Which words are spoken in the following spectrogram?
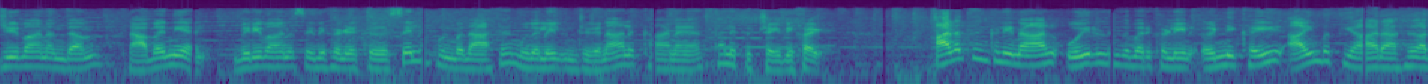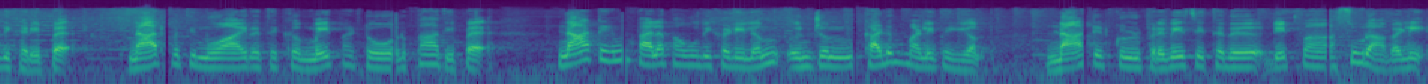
ஜீவானந்தம் லாவண்யன். விரிவான செய்திகளுக்கு செல்லும் முன்பதாக முதலில் இன்றைய நாளுக்கான தலைப்புச் செய்திகள். அனர்த்தங்களினால் உயிரிழந்தவர்களின் எண்ணிக்கை ஐம்பத்தி ஆறாக அதிகரிப்பு. நாற்பத்தி மூவாயிரத்துக்கும் மேற்பட்டோர் பாதிப்பு. நாட்டின் பல பகுதிகளிலும் இன்றும் கடும் மழை பெய்யும். நாட்டிற்குள் பிரவேசித்தது டிட்வா சூறாவளி.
